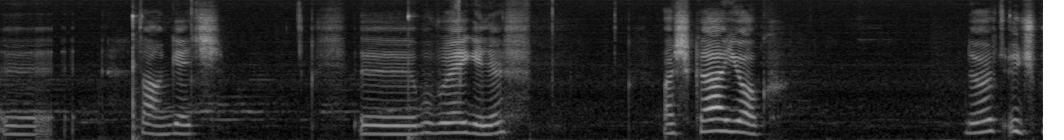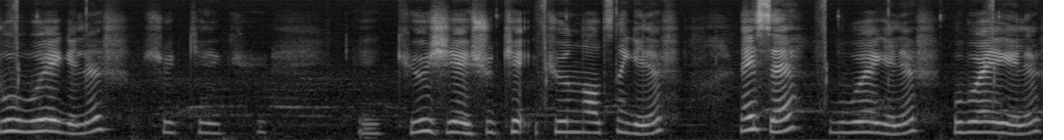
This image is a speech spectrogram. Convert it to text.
Ee, tamam geç. Ee, bu buraya gelir. Başka yok. 4 3 bu buraya gelir. Şu Q, Q J şu Q'nun altına gelir. Neyse bu buraya gelir. Bu buraya gelir.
